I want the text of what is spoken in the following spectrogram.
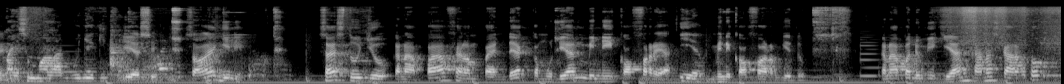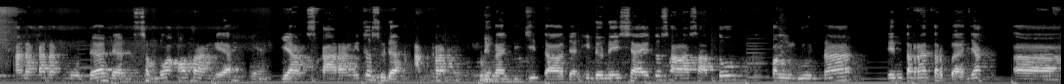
sampai semua lagunya gitu Iya sih. Soalnya gini, saya setuju. Kenapa film pendek kemudian mini cover ya? iya Mini cover gitu. Kenapa demikian? Karena sekarang tuh anak-anak muda dan semua orang ya Iya. yang sekarang itu sudah akrab dengan digital dan Indonesia itu salah satu pengguna internet terbanyak eh,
